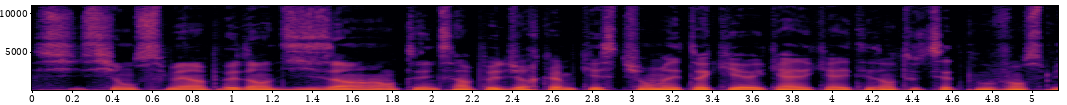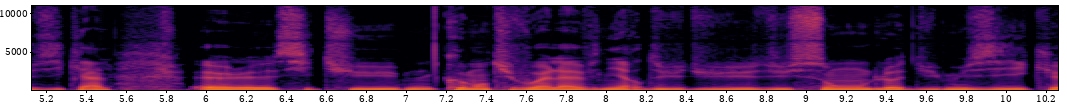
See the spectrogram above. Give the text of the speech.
Si, si, on se met un peu dans 10 ans, c'est un peu dur comme question, mais toi qui, qui, a, été dans toute cette mouvance musicale, si tu, comment tu vois l'avenir du, du, du, son, de, du musique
